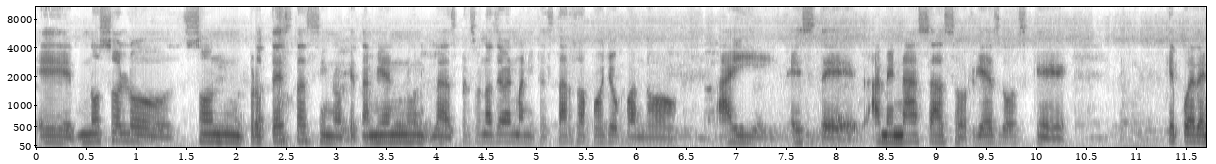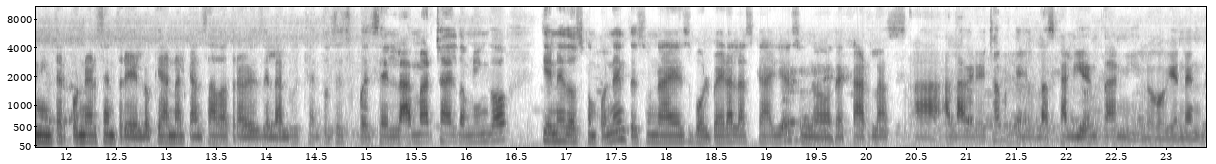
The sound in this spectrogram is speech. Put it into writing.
Eh, no solo son protestas, sino que también las personas deben manifestar su apoyo cuando hay este, amenazas o riesgos que, que pueden interponerse entre lo que han alcanzado a través de la lucha. Entonces, pues en la marcha del domingo tiene dos componentes. Una es volver a las calles y no dejarlas a, la derecha porque ellos las calientan y luego vienen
